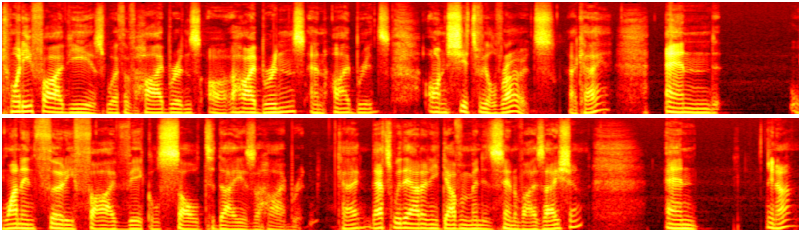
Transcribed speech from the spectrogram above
25 years worth of hybrids, uh, hybrids and hybrids on Shitsville roads, okay? And one in 35 vehicles sold today is a hybrid, okay? That's without any government incentivization. And, you know,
